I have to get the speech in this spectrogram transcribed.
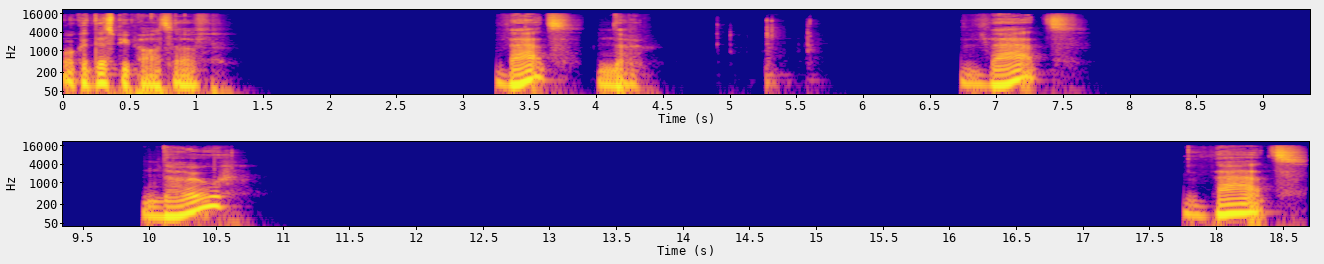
What could this be part of? That? No. That? No. That?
